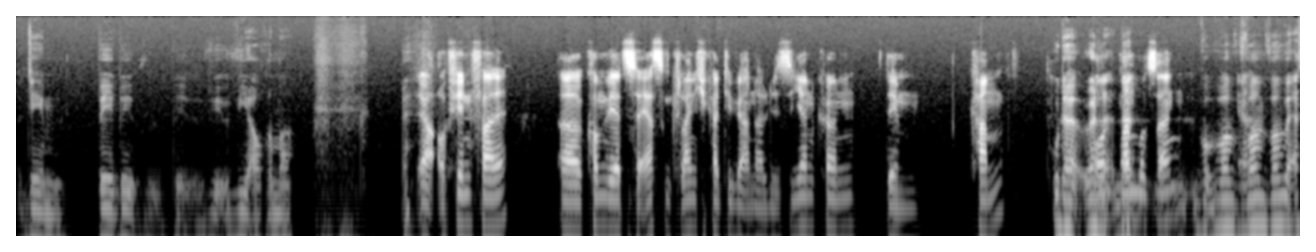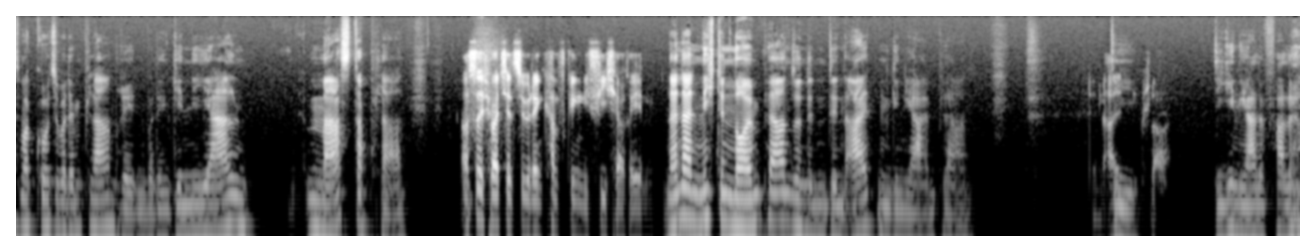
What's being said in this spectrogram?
dem Baby, wie, auch immer. Ja, auf jeden Fall äh, kommen wir jetzt zur ersten Kleinigkeit, die wir analysieren können, dem Kampf. Oder, oder Und man muss sagen- wo- wo- ja. wollen, wollen wir erstmal kurz über den Plan reden, über den genialen Masterplan. Achso, ich wollte jetzt über den Kampf gegen die Viecher reden. Nein, nein, nicht den neuen Plan, sondern den, den alten genialen Plan. Den alten Die- Plan. Die geniale Falle.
